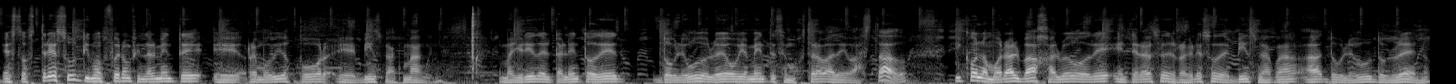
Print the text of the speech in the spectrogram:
Estos tres últimos fueron finalmente eh, removidos por eh, Vince McMahon. La mayoría del talento de WWE obviamente se mostraba devastado y con la moral baja luego de enterarse del regreso de Vince McMahon a WWE. ¿no?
